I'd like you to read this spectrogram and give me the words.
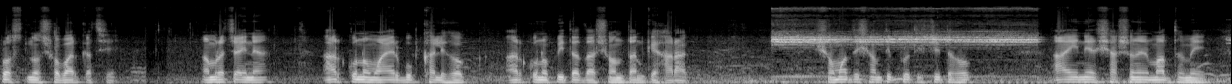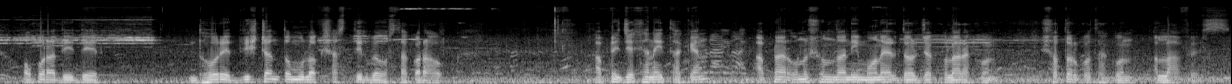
প্রশ্ন সবার কাছে। আমরা চাই না আর কোনো মায়ের বুক খালি হোক, আর কোনো পিতা তার সন্তানকে হারাক। সমাজে শান্তি প্রতিষ্ঠিত হোক, আইনের শাসনের মাধ্যমে অপরাধীদের ধরে দৃষ্টান্তমূলক শাস্তির ব্যবস্থা করা হোক। আপনি যেখানেই থাকেন, আপনার অনুসন্ধানী মনের দরজা খোলা রাখুন, সতর্ক থাকুন। আল্লাহ হাফেজ।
